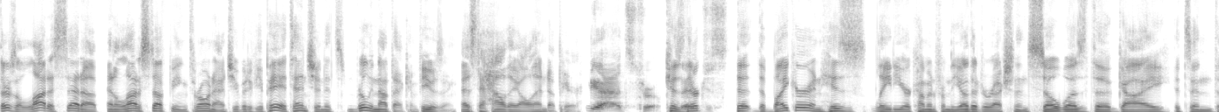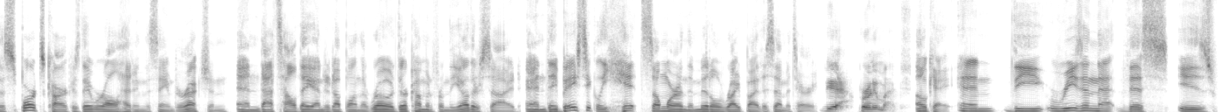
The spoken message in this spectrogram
there's a lot of setup and a lot of stuff being thrown at you, but if you pay attention, it's really not that confusing as to how they all end up here. Yeah, it's true. Because They're they're just the, the biker and his lady are coming from the other direction, and so was the guy that's in the sports car because they were all heading the same direction, and that's how they ended up on the road. They're coming from the other side, and they basically hit somewhere in the middle, right by the cemetery. yeah, pretty much. Okay. And the reason that this is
